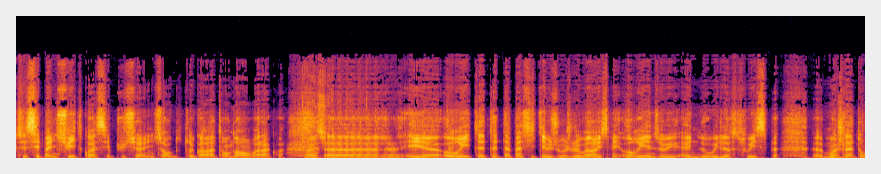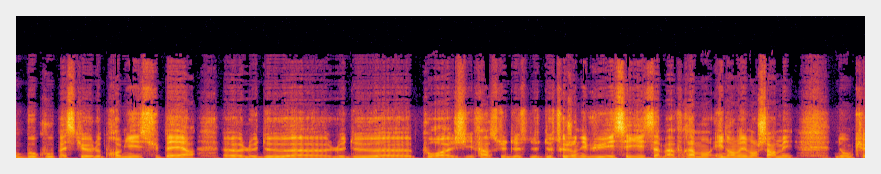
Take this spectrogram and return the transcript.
c'est pas une suite, quoi. C'est plus une sorte de truc en attendant, voilà, quoi. Ouais, Euh, et euh, Ori, t'as t'as pas cité, je, je le vois dans liste, mais Ori and the, and the Will of Wisp, euh, moi je l'attends beaucoup parce que le premier est super, le 2, euh, le 2 euh, pour, enfin de, ce que j'en ai vu et essayé, ça m'a vraiment énormément charmé. Donc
